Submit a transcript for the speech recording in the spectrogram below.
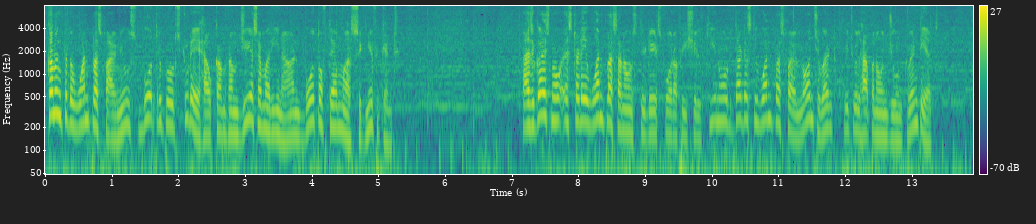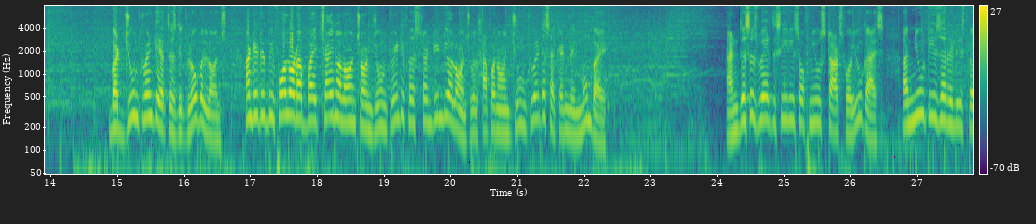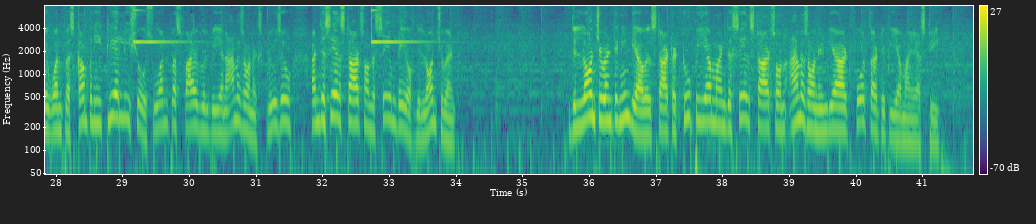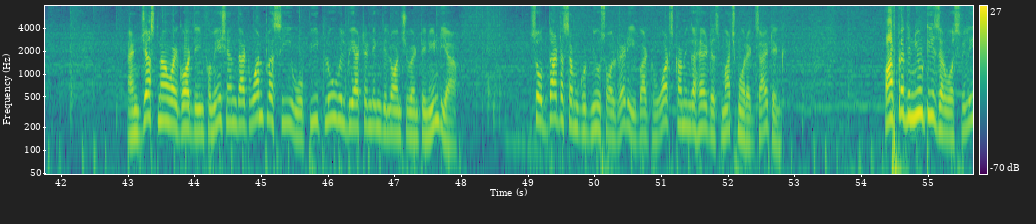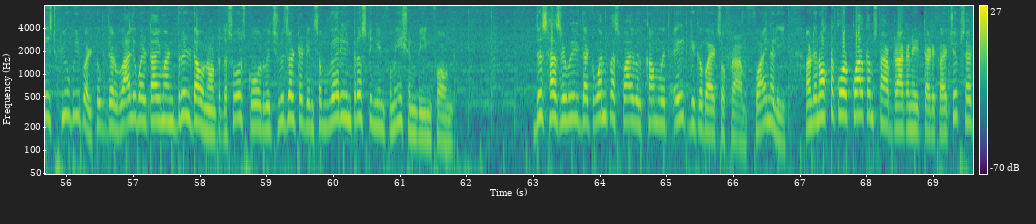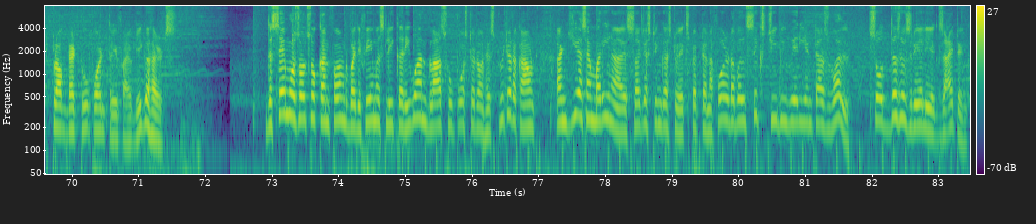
Coming to the OnePlus 5 news, both reports today have come from GSM Arena and both of them are significant. As you guys know, yesterday OnePlus announced the dates for official keynote, that is the OnePlus 5 launch event, which will happen on June 20th. But June 20th is the global launch, and it will be followed up by China launch on June 21st and India launch will happen on June 22nd in Mumbai. And this is where the series of news starts for you guys. A new teaser released by OnePlus company clearly shows OnePlus 5 will be an Amazon exclusive and the sale starts on the same day of the launch event. The launch event in India will start at 2 pm and the sale starts on Amazon India at 4:30 pm IST. And just now I got the information that OnePlus CEO Pete Lau will be attending the launch event in India. So that is some good news already, but what's coming ahead is much more exciting. After the new teaser was released, few people took their valuable time and drilled down onto the source code which resulted in some very interesting information being found. This has revealed that OnePlus 5 will come with 8GB of RAM finally and an octa-core Qualcomm Snapdragon 835 chipset clocked at 2.35 GHz. The same was also confirmed by the famous leaker Evan Blass who posted on his Twitter account and GSM Arena is suggesting us to expect an affordable 6GB variant as well. So this is really exciting.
